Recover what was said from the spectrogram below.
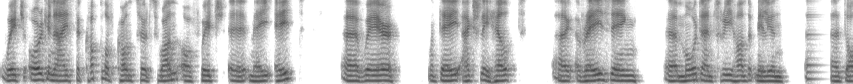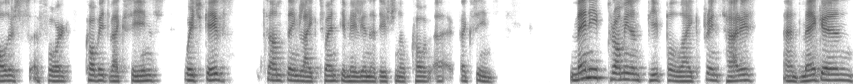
which organized a couple of concerts, one of which uh, May 8, uh, where they actually helped uh, raising uh, more than 300 million uh, dollars for COVID vaccines, which gives something like 20 million additional uh, vaccines. Many prominent people like Prince Harris and Meghan,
